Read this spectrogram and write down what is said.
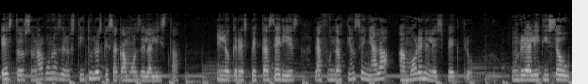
Estos son algunos de los títulos que sacamos de la lista. En lo que respecta a series, la Fundación señala Amor en el Espectro, un reality show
